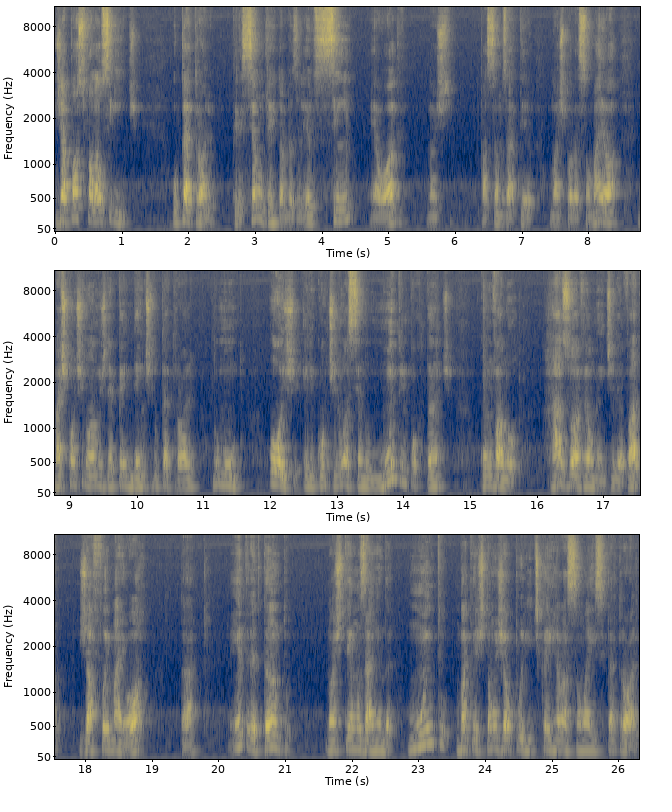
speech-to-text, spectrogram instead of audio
já posso falar o seguinte: o petróleo cresceu no território brasileiro, sim, é óbvio, nós passamos a ter uma exploração maior, mas continuamos dependentes do petróleo no mundo. Hoje, ele continua sendo muito importante, com um valor razoavelmente elevado, já foi maior, tá? Entretanto, nós temos ainda muito uma questão geopolítica em relação a esse petróleo.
